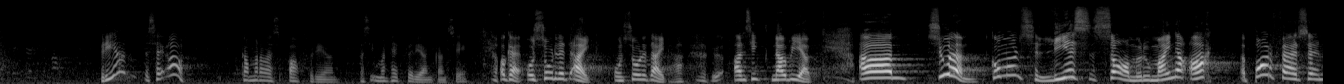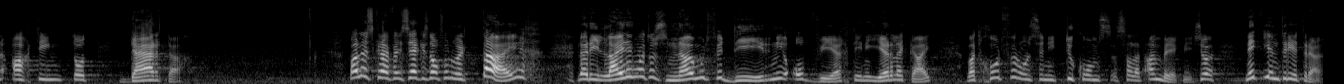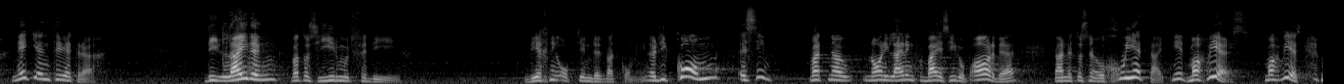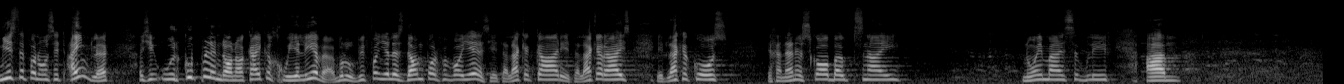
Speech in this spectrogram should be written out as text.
Rian, is hy af? Kamera is af, Rian. As iemand net vir Rian kan sê. OK, ons sort dit uit. Ons sort dit uit. Aansien nou by jou. Um so, kom ons lees saam Romeine 8, 'n paar verse in 18 tot 30. Paulus skryf hy sê ek is daarvan oortuig dat die lyding wat ons nou moet verduur nie opweeg teen die heerlikheid wat God vir ons in die toekoms sal laat aanbreek nie. So net een tree terug, net een tree terug. Die lyding wat ons hier moet verduur weeg nie op teen dit wat kom nie. Nou die kom is nie wat nou na die lyding verby is hier op aarde, dan het ons nou 'n goeie tyd. Nee, dit mag wees. Mag wees. Meeste van ons het eintlik as jy oorkoepelend daarna kyk 'n goeie lewe. Ek bedoel, wie van julle is dankbaar vir waar jy is? Jy het 'n lekker kar, jy het 'n lekker huis, jy het lekker kos. Jy gaan nou-nou skaapbout sny. Nooi my asseblief. Um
